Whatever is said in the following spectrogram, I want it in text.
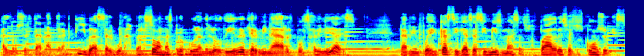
Al no ser tan atractivas, algunas personas procuran eludir determinadas responsabilidades. También pueden castigarse a sí mismas, a sus padres o a sus cónyuges.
